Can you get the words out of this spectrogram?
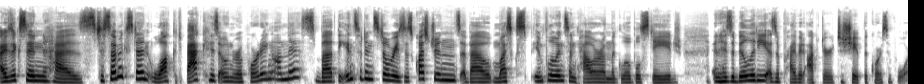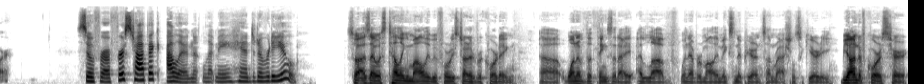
Isaacson has, to some extent, walked back his own reporting on this, but the incident still raises questions about Musk's influence and power on the global stage and his ability as a private actor to shape the course of war. So, for our first topic, Alan, let me hand it over to you. So, as I was telling Molly before we started recording, uh, one of the things that I, I love whenever Molly makes an appearance on Rational Security, beyond, of course, her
